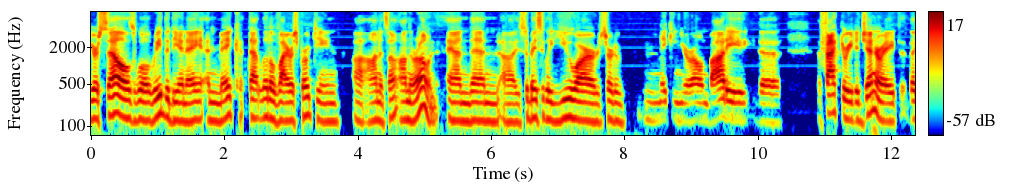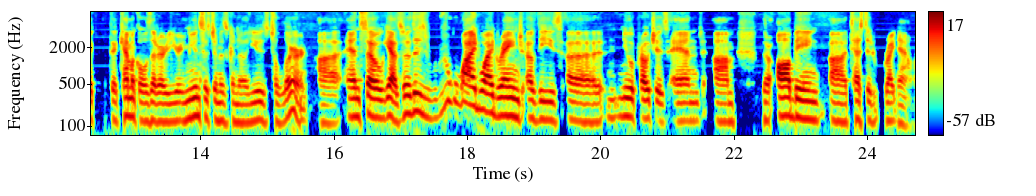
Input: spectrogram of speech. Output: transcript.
your cells will read the DNA and make that little virus protein uh, on its own, on their own. And then, uh, so basically, you are sort of making your own body the the factory to generate the, the chemicals that are your immune system is going to use to learn. Uh, and so, yeah, so there's a wide, wide range of these uh, new approaches, and um, they're all being uh, tested right now.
